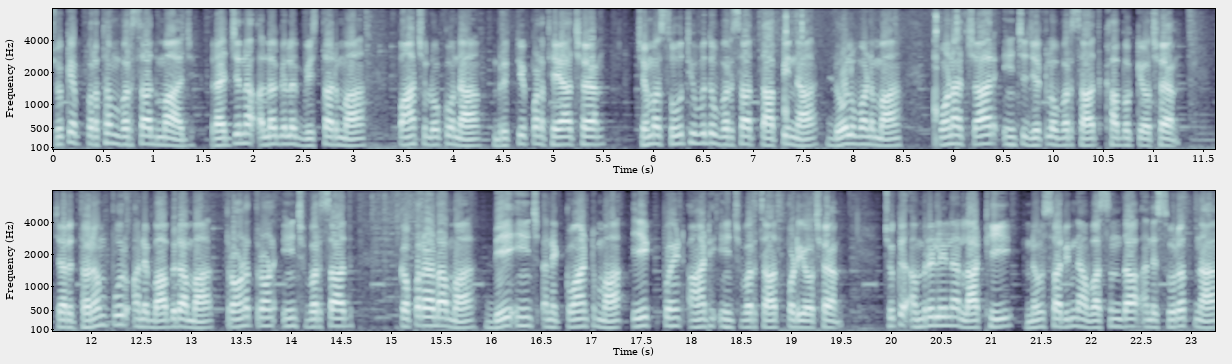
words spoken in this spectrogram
જોકે પ્રથમ વરસાદમાં જ રાજ્યના અલગ અલગ વિસ્તારમાં પાંચ લોકોના મૃત્યુ પણ થયા છે. જેમાં સૌથી વધુ વરસાદ તાપીના ડોલવણમાં પોણા ચાર ઇંચ જેટલો વરસાદ ખાબક્યો છે. જ્યારે ધરમપુર અને બાબરામાં ત્રણ ત્રણ ઇંચ વરસાદ, કપરાડામાં બે ઇંચ અને ક્વાંટમાં એક પોઈન્ટ આઠ ઇંચ વરસાદ પડ્યો છે. જોકે અમરેલીના લાઠી, નવસારીના વાસંદા અને સુરતના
